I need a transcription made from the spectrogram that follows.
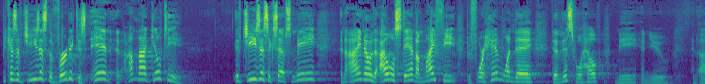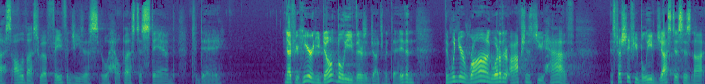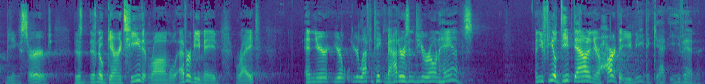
Because of Jesus, the verdict is in, and I'm not guilty. If Jesus accepts me, and I know that I will stand on my feet before Him one day, then this will help me and you and us, all of us who have faith in Jesus. It will help us to stand today. Now, if you're here and you don't believe there's a judgment day, then, then when you're wrong, what other options do you have? Especially if you believe justice is not being served. There's, there's no guarantee that wrong will ever be made right. And you're, you're, you're left to take matters into your own hands. And you feel deep down in your heart that you need to get even.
